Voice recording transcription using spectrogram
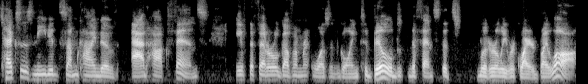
Texas needed some kind of ad hoc fence if the federal government wasn't going to build the fence that's literally required by law.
